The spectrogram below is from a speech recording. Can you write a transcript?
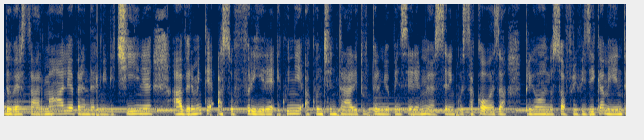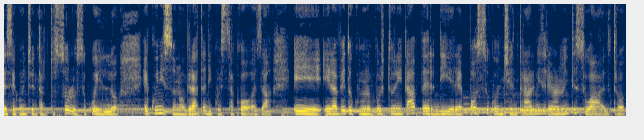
dover star male, a prendere medicine, a veramente a soffrire e quindi a concentrare tutto il mio pensiero e il mio essere in questa cosa, perché quando soffri fisicamente sei concentrato solo su quello e quindi sono grata di questa cosa. E, e la vedo come un'opportunità per dire posso concentrarmi realmente su altro.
